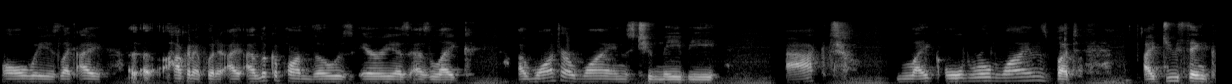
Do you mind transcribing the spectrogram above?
always like I, uh, how can I put it? I, I look upon those areas as like I want our wines to maybe act like old world wines, but I do think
